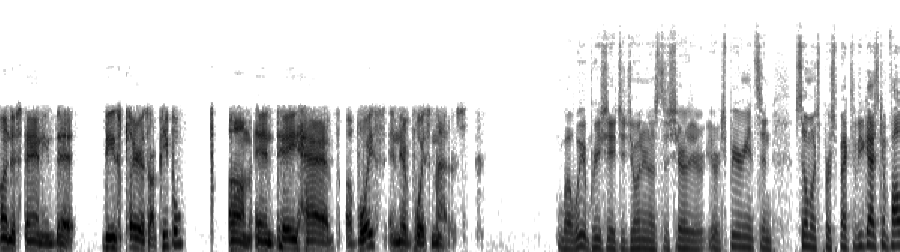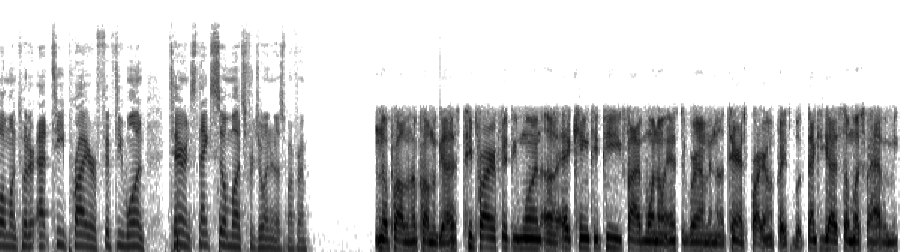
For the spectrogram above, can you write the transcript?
understanding that these players are people, um, and they have a voice, and their voice matters. Well, we appreciate you joining us to share your, your experience and so much perspective. You guys can follow him on Twitter at tpryor51. Terrence, thanks so much for joining us, my friend. No problem, no problem, guys. T Pryor fifty one uh, at King TP 51 on Instagram and uh, Terrence Pryor on Facebook. Thank you guys so much for having me.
